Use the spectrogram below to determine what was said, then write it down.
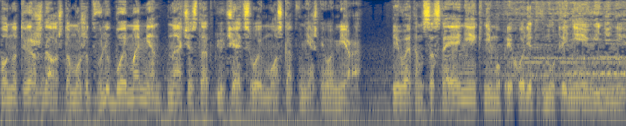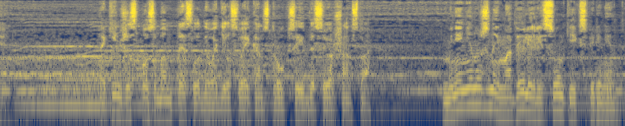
Он утверждал, что может в любой момент начисто отключать свой мозг от внешнего мира – и в этом состоянии к нему приходит внутреннее видение. Таким же способом Тесла доводил свои конструкции до совершенства. Мне не нужны модели, рисунки, эксперименты.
